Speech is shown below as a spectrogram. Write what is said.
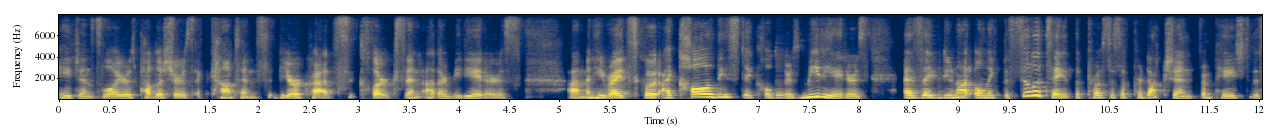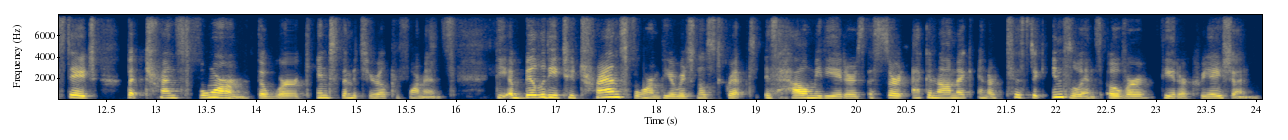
agents, lawyers, publishers, accountants, bureaucrats, clerks, and other mediators. Um, and he writes, quote, I call these stakeholders mediators as they do not only facilitate the process of production from page to the stage, but transform the work into the material performance. The ability to transform the original script is how mediators assert economic and artistic influence over theater creation.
